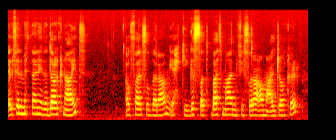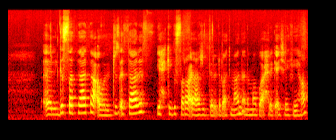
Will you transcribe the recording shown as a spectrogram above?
الفيلم الثاني The Dark Knight أو فارس الظلام يحكي قصة باتمان في صراعه مع الجوكر. القصة الثالثة أو الجزء الثالث يحكي قصة رائعة جدا لباتمان أنا ما أبغى أحرق أي شيء فيها.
